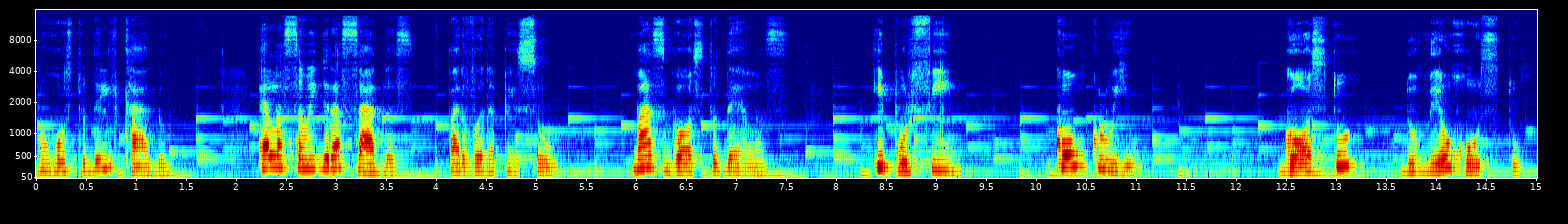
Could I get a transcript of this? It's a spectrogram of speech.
no rosto delicado. Elas são engraçadas, Parvana pensou, mas gosto delas. E por fim, concluiu: Gosto do meu rosto.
